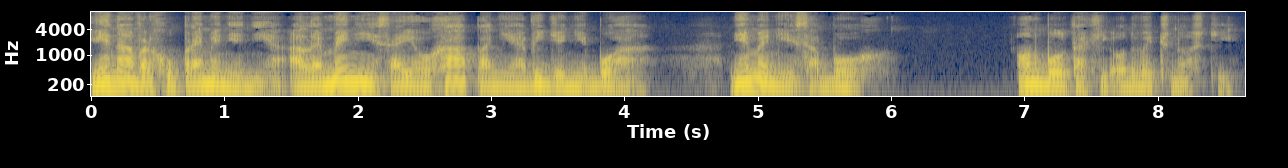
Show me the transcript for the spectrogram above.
Je na vrchu premenenia, ale mení sa jeho chápanie a videnie Boha. Nemení sa Boh. On bol taký od väčšnosti.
